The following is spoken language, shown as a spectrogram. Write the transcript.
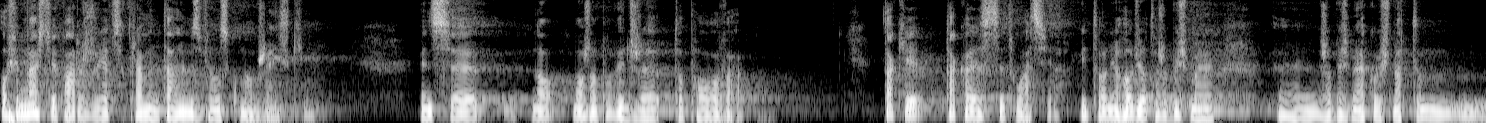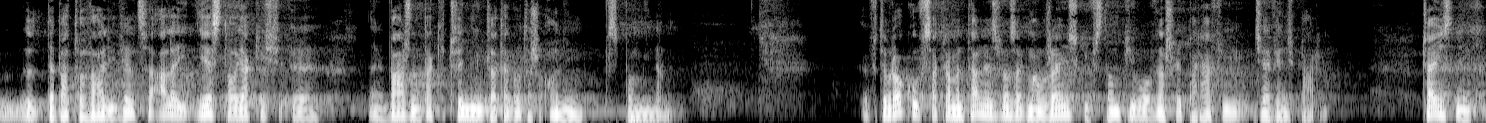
18 par żyje w sakramentalnym związku małżeńskim. Więc y, no, można powiedzieć, że to połowa. Takie, taka jest sytuacja. I to nie chodzi o to, żebyśmy, y, żebyśmy jakoś nad tym debatowali wielce, ale jest to jakiś ważny taki czynnik, dlatego też o nim wspominam. W tym roku w sakramentalny związek małżeński wstąpiło w naszej parafii dziewięć par. Część z nich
